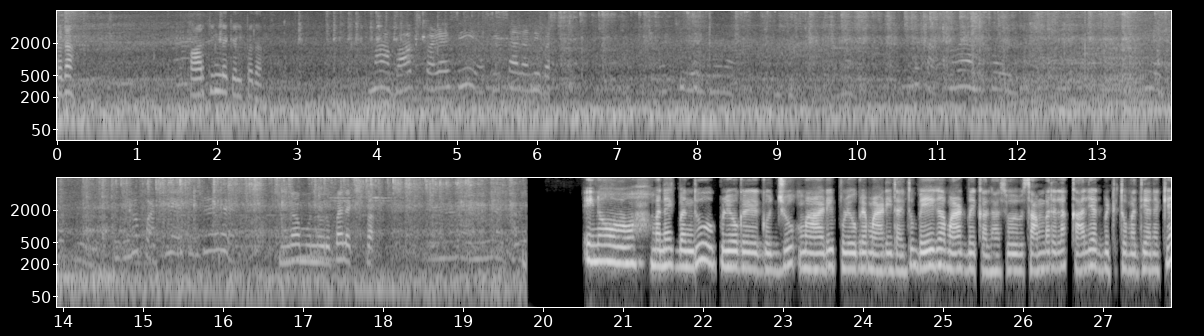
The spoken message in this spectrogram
పదా పార్కింగ్లోకి వెళ్ళిపోదా మా బాక్స్ పడేసి ఆ సీసాలన్నీ బ- తక్కువే అనుకోలేదు. ఇందులో పట్లు వేసింటే ఇంకా ಮುನ್ನೂರು ರೂಪಾಯಿ ಎಕ್ಸ್ಟ್ರಾ ಇನ್ನು ಮನೆಗೆ ಬಂದು ಪುಳಿಯೋಗರೆ ಗೊಜ್ಜು ಮಾಡಿ ಪುಳಿಯೋಗರೆ ಮಾಡಿದಾಯ್ತು ಬೇಗ ಮಾಡ್ಬೇಕಲ್ಲ ಸೊ ಸಾಂಬಾರೆಲ್ಲ ಖಾಲಿ ಆಗ್ಬಿಟ್ಟಿತ್ತು ಮಧ್ಯಾಹ್ನಕ್ಕೆ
